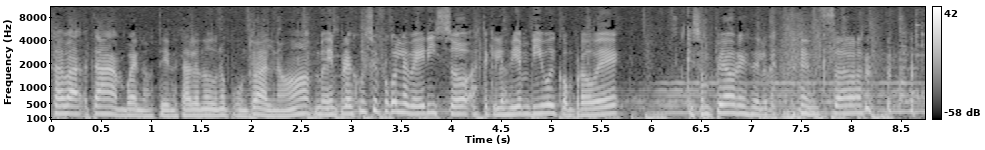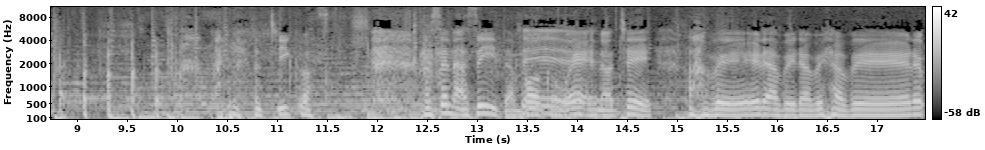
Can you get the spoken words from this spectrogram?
Estaba, está, bueno, tiene, está hablando de uno puntual, ¿no? Mi prejuicio fue con la Berizo hasta que los vi en vivo y comprobé que son peores de lo que pensaba. Bueno, chicos, no sean así tampoco. Sí. Bueno, che. A ver, a ver, a ver, a ver.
